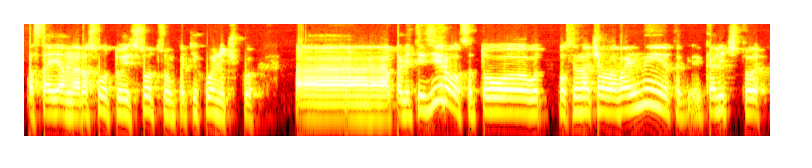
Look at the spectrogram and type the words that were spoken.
постоянно росло, то есть социум потихонечку а, политизировался, то вот после начала войны это количество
